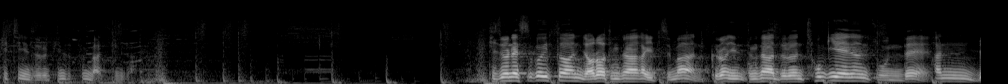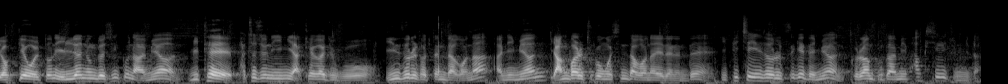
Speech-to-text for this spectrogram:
피치 인솔은 필수품이 맞습니다. 기존에 쓰고 있던 여러 등산화가 있지만 그런 등산화들은 초기에는 좋은데 한 몇 개월 또는 1년 정도 신고 나면 밑에 받쳐주는 힘이 약해가지고 인솔을 덧댄다거나 아니면 양발을 두꺼운 걸 신다거나 해야 되는데 이 피치 인솔을 쓰게 되면 그러한 부담이 확실히 줍니다.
